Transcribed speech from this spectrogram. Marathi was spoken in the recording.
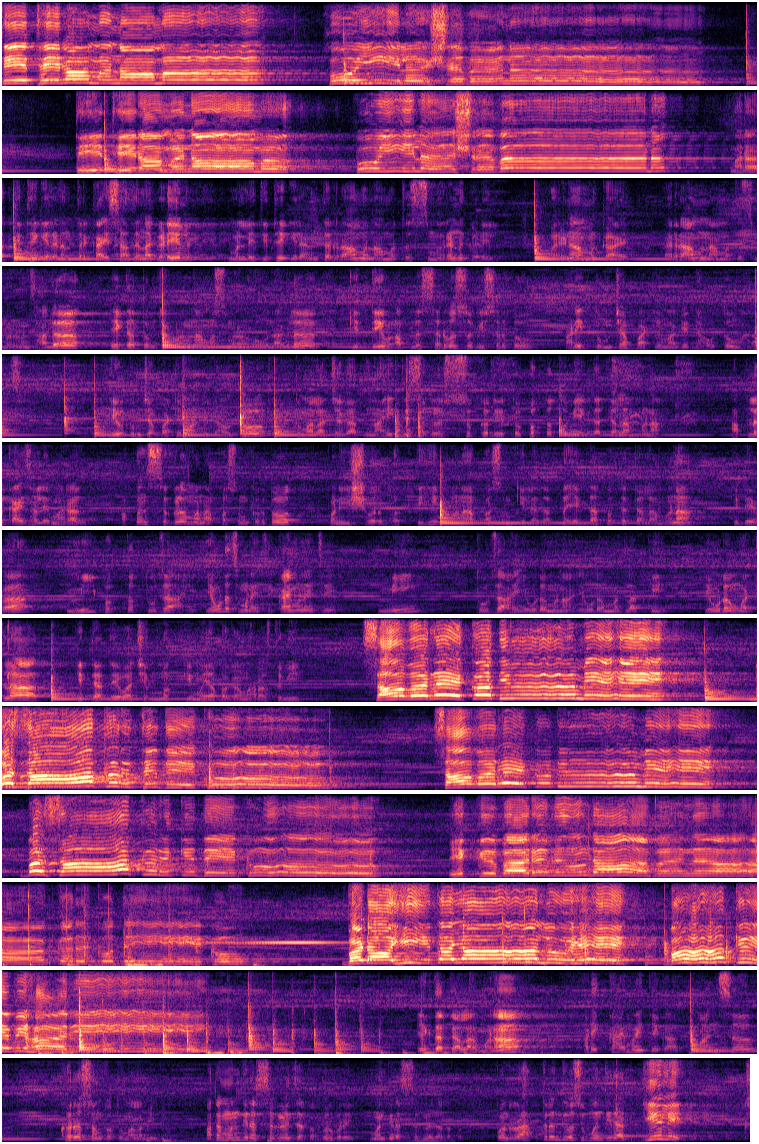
तेथे राम नाम होईल श्रवण. तेथे राम नाम होईल श्रवण. महाराज तिथे गेल्यानंतर काय साधना घडेल? म्हणले तिथे गेल्यानंतर राम नामाचं स्मरण घडेल. परिणाम काय? राम नामाचं स्मरण झालं. एकदा तुमच्याकडून नामस्मरण होऊ लागलं की देव आपलं सर्वस्व विसरतो आणि तुमच्या पाठीमागे धावतो महाराज. देव तुमच्या पाठीमागे धावतो. तुम्हाला जगात नाही ते सगळं सुख देतो. फक्त तुम्ही एकदा त्याला म्हणा. आपलं काय झालंय महाराज? आपण सगळं मनापासून करतो पण ईश्वर भक्तीही मनापासून केल्या जात नाही. एकदा फक्त त्याला म्हणा की देवा मी फक्त तुझा आहे. एवढंच म्हणायचं काय म्हणायचं मी तुझा आहे एवढं म्हणा एवढं म्हटलात की एवढं म्हटलात की त्या देवाची मक्की मया बघा महाराज तुम्ही. सावरे को दिल में बसा करते देखो. सावरे को दिल में बसा करके देखो. एक बार वृंदावन आकर को देखो. बड़ा ही दयालु है बाके बिहारी। एकदा त्याला म्हणा अरे काय माहितीये का? माणसं खरंच सांगतो तुम्हाला मी. आता मंदिरात सगळेच जातात बरोबर आहे? मंदिरात सगळे जातात. पण रात्रंदिवस मंदिरात गेले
